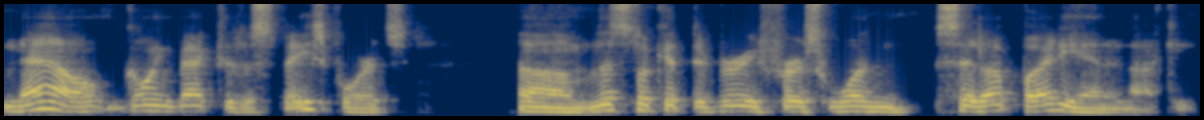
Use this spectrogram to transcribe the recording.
now, going back to the spaceports, um, let's look at the very first one set up by the Anunnaki.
